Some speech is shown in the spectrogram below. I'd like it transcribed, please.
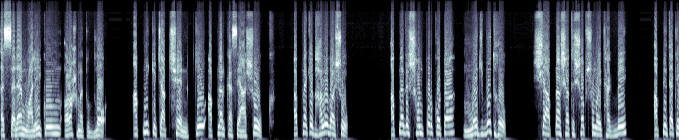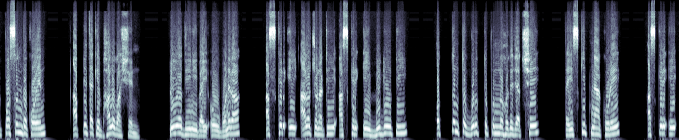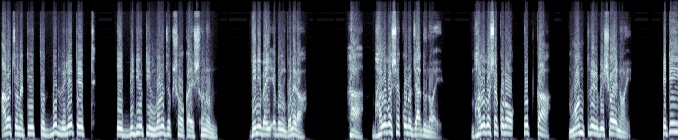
আসসালামু আলাইকুম রহমতুল্লাহ। আপনি কি চাচ্ছেন কেউ আপনার কাছে আসুক, আপনাকে ভালোবাসুক, আপনাদের সম্পর্কটা মজবুত হোক, সে আপনার সাথে সব সময় থাকবে, আপনি তাকে পছন্দ করেন, আপনি তাকে ভালোবাসেন। প্রিয় দিনী ভাই ও বোনেরা, আজকের এই আলোচনাটি, আজকের এই ভিডিওটি অত্যন্ত গুরুত্বপূর্ণ হতে যাচ্ছে, তাই স্কিপ না করে আজকের এই আলোচনাটি তদ্বির রিলেটেড এই ভিডিওটি মনোযোগ সহকারে শুনুন। দিনী ভাই এবং বোনেরা হ্যাঁ ভালোবাসা কোনো জাদু নয়। ভালোবাসা কোনো টোটকা মন্ত্রের বিষয় নয়। এটি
